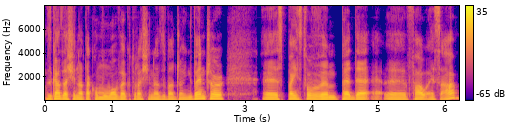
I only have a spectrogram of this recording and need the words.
Zgadza się na taką umowę, która się nazywa joint venture z państwowym PDVSA,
